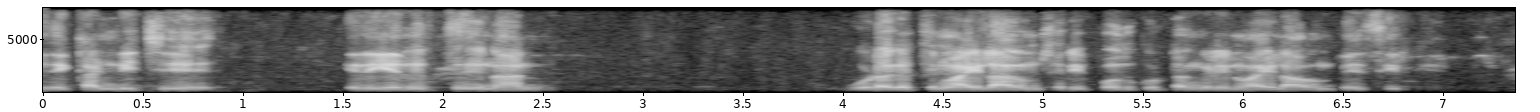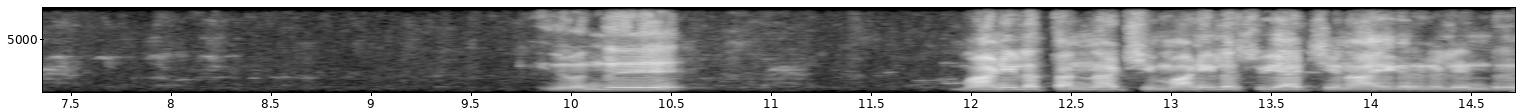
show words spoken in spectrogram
இதை கண்டித்து இதை எதிர்த்து நான் ஊடகத்தின் வாயிலாகவும் சரி பொதுக்கூட்டங்களின் வாயிலாகவும் பேசியிருக்கேன். இது வந்து மாநில தன்னாட்சி மாநில சுயாட்சி நாயகர்கள் என்று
